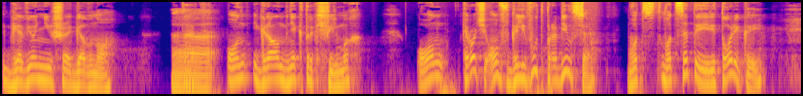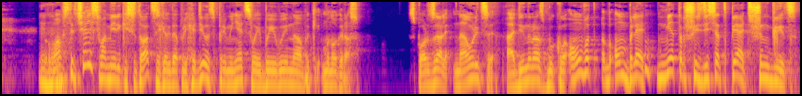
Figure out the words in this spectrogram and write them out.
говеннейшее говно. Так. Uh, он играл в некоторых фильмах. Он, короче, он в Голливуд пробился. Вот, вот с этой риторикой. Угу. Вам встречались в Америке ситуации, когда приходилось применять свои боевые навыки? Много раз. В спортзале, на улице, один раз буквально. Он вот, он, блядь, метр шестьдесят пять, шингыц.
